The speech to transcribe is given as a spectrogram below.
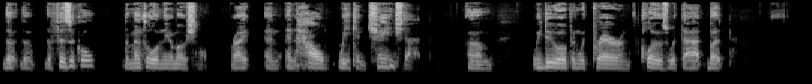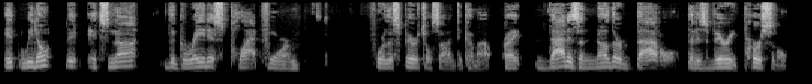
the the the physical, the mental, and the emotional, right? And and how we can change that. Um, we do open with prayer and close with that, but it, we don't, it, it's not the greatest platform for the spiritual side to come out, right? That is another battle that is very personal.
